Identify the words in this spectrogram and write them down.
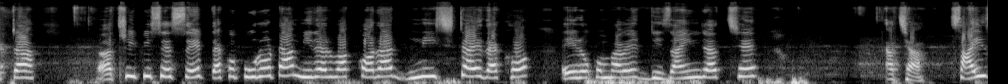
একটা থ্রি পিসের সেট দেখো, পুরোটা মিরর ওয়ার্ক করার নিচটায় দেখো, এইরকম ভাবে ডিজাইন যাচ্ছে। আচ্ছা সাইজ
